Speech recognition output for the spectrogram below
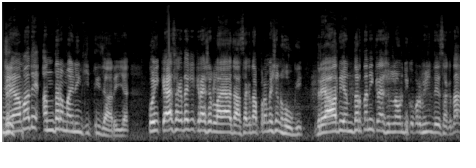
ਦਰਿਆਵਾਂ ਦੇ ਅੰਦਰ ਮਾਈਨਿੰਗ ਕੀਤੀ ਜਾ ਰਹੀ ਹੈ ਕੋਈ ਕਹਿ ਸਕਦਾ ਕਿ ਕ੍ਰੈਸ਼ਰ ਲਾਇਆ ਜਾ ਸਕਦਾ ਪਰਮਿਸ਼ਨ ਹੋਊਗੀ। ਦਰਿਆ ਦੇ ਅੰਦਰ ਤਾਂ ਨਹੀਂ ਕ੍ਰੈਸ਼ਰ ਲਾਉਣ ਦੀ ਕੋਈ ਪਰਮਿਸ਼ਨ ਦੇ ਸਕਦਾ।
